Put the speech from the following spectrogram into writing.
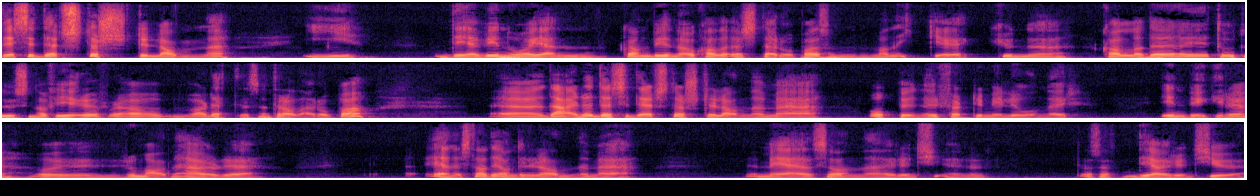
desidert største landet i det vi nå igjen kan begynne å kalle Øst-Europa, som man ikke kunne kalle det i 2004, for da var dette Sentral-Europa. Eh, det er det desidert største landet med oppunder 40 millioner innbyggere. Og Romania er jo det eneste av de andre landene med, med sånn rundt Altså, de har rundt 20,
